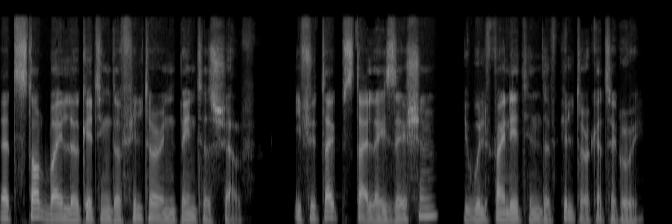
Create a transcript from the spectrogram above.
Let's start by locating the filter in Painter's shelf. If you type stylization, you will find it in the filter category.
